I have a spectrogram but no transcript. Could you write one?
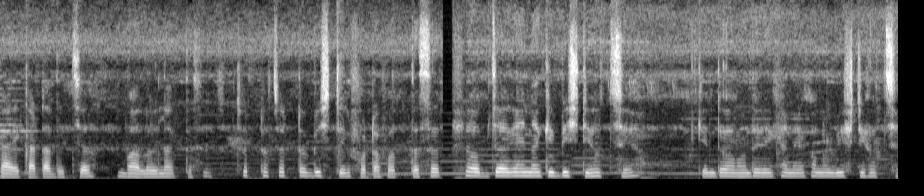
গায়ে কাটা দিচ্ছে, ভালোই লাগতেছে। ছোট্ট ছোট্ট বৃষ্টির ফোঁটা পড়তেছে। সব জায়গায় নাকি বৃষ্টি হচ্ছে, কিন্তু আমাদের এখানে এখনও বৃষ্টি হচ্ছে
